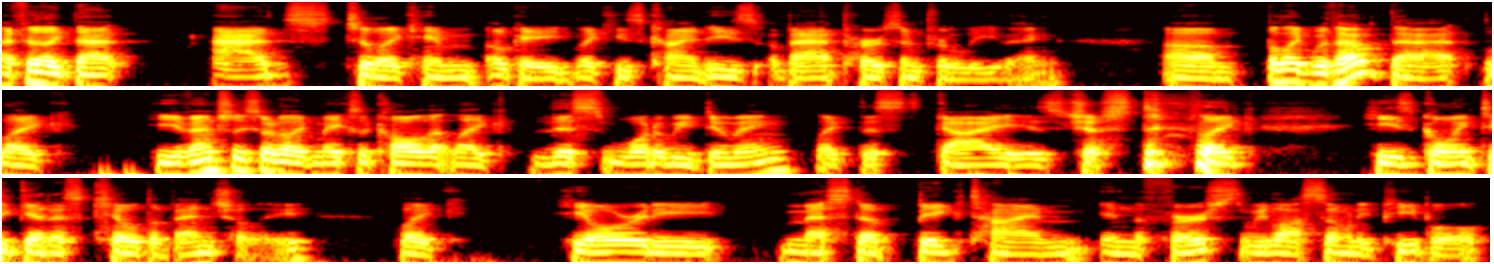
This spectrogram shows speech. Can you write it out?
I feel like that adds to like him okay, like he's kind he's a bad person for leaving. Um but like without that, like he eventually sort of like makes a call that like this what are we doing? Like this guy is just like he's going to get us killed eventually. Like he already messed up big time in the first. We lost so many people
